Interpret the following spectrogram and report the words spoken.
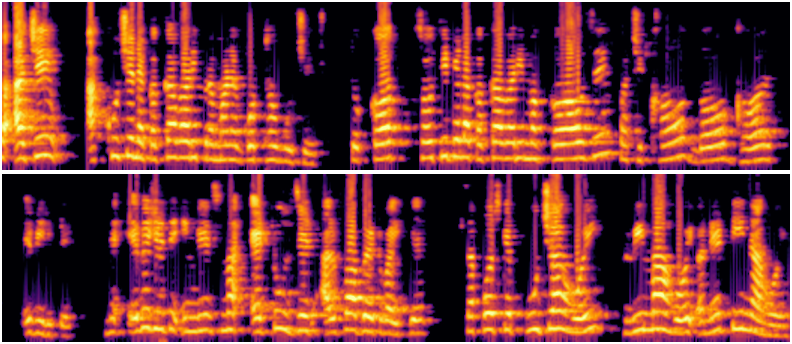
તો આજે આખું છે ને કક્કાવાળી પ્રમાણે ગોઠવવું છે. તો ક સૌથી પહેલા કક્કાવાળીમાં ક આવશે, પછી ખ, ગ, ઘ એવી રીતે. ને એવી જ રીતે ઇંગ્લિશમાં એ ટુ ઝેડ આલ્ફાબેટ કે સપોઝ કે પૂજા હોય, રીમા હોય અને ટીના હોય,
